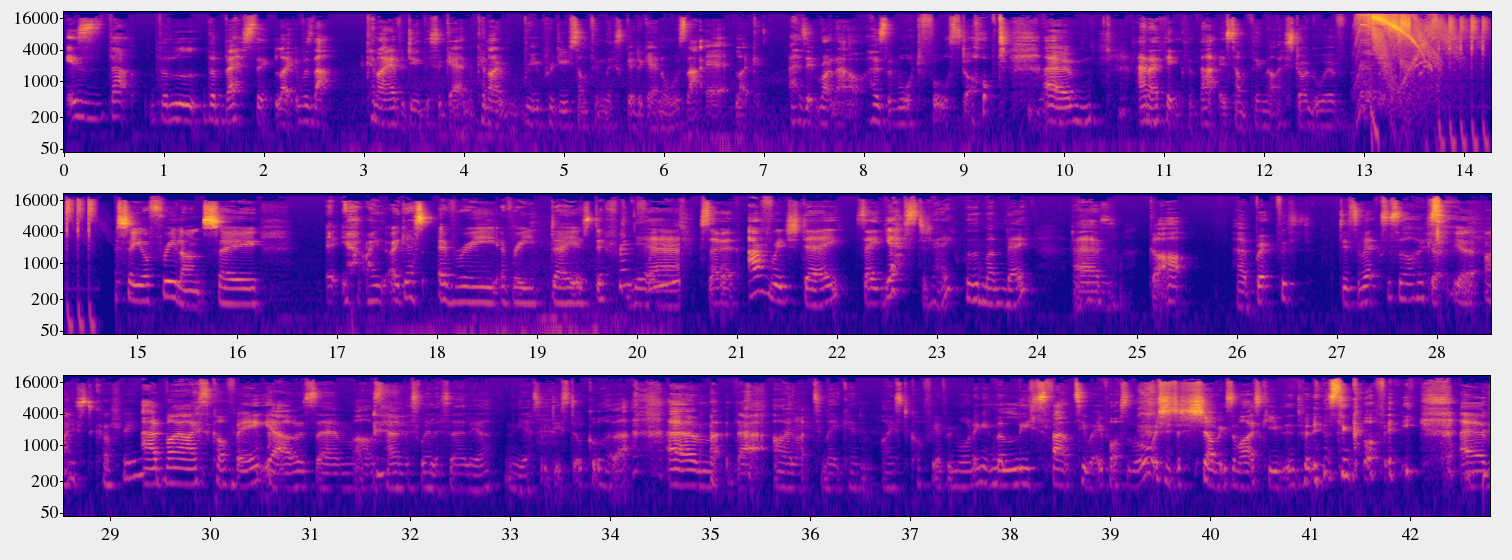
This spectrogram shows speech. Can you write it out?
is that the the best thing like was that can i ever do this again? Can i reproduce something this good again? Or was that it? Like has it run out? Has the waterfall stopped? Um and i think that that is something that i struggle with So you're freelance, so I, I guess every every day is different. yeah so an average day say yesterday was a monday um Yes. got up had breakfast did some exercise Got your iced coffee. Add my iced coffee. Yeah, I was um, I was telling Miss Willis earlier, and yes, we do still call her that. Um, that I like to make an iced coffee every morning in the least fancy way possible, which is just shoving some ice cubes into an instant coffee. Um,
